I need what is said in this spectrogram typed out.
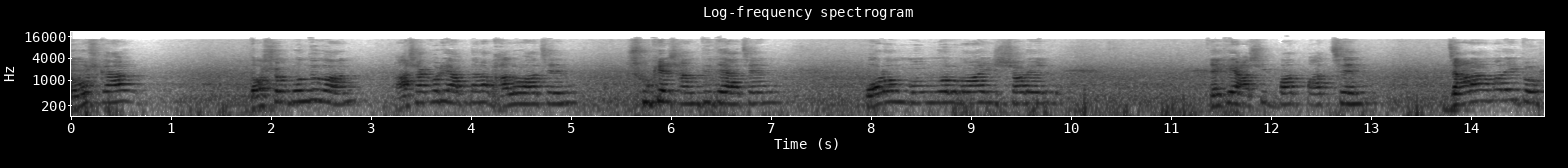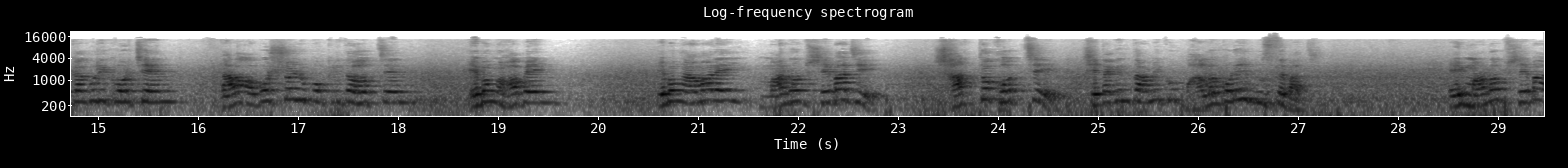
নমস্কার। দর্শক বন্ধুগণ, আশা করি আপনারা ভালো আছেন, সুখে শান্তিতে আছেন। পরম মঙ্গলময় ঈশ্বরের থেকে আশীর্বাদ পাচ্ছেন। যারা আমার এই টোটকাগুলি করছেন, তারা অবশ্যই উপকৃত হচ্ছেন এবং হবেন। এবং আমার এই মানব সেবা যে সার্থক হচ্ছে, সেটা কিন্তু আমি খুব ভালো করেই বুঝতে পারছি। এই মানব সেবা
